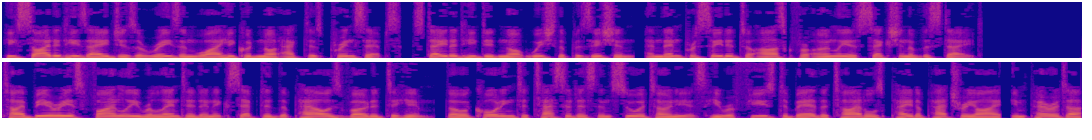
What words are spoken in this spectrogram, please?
He cited his age as a reason why he could not act as princeps, stated he did not wish the position, and then proceeded to ask for only a section of the state. Tiberius finally relented and accepted the powers voted to him, though according to Tacitus and Suetonius he refused to bear the titles Pater Patriae, Imperator,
